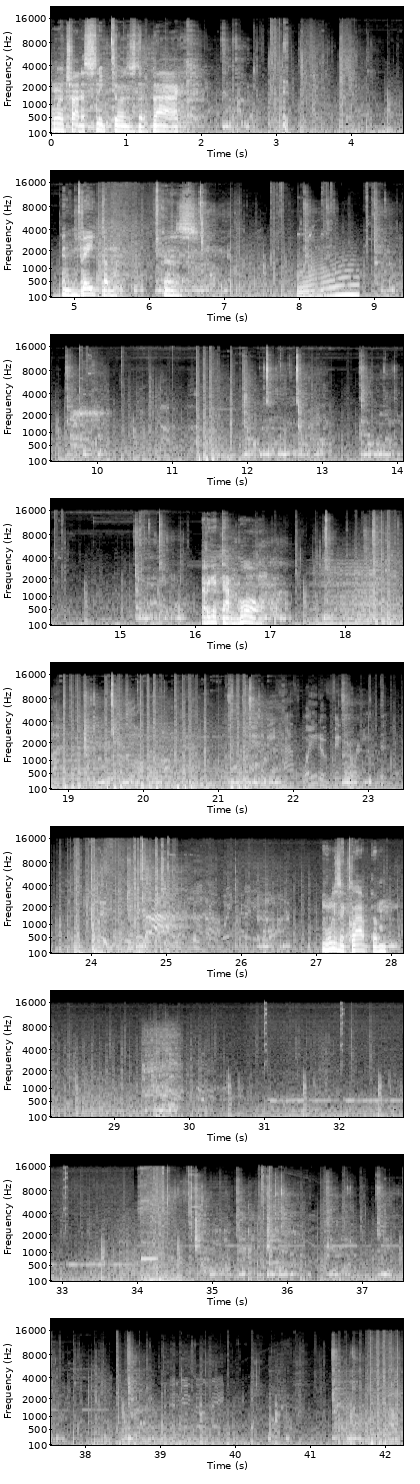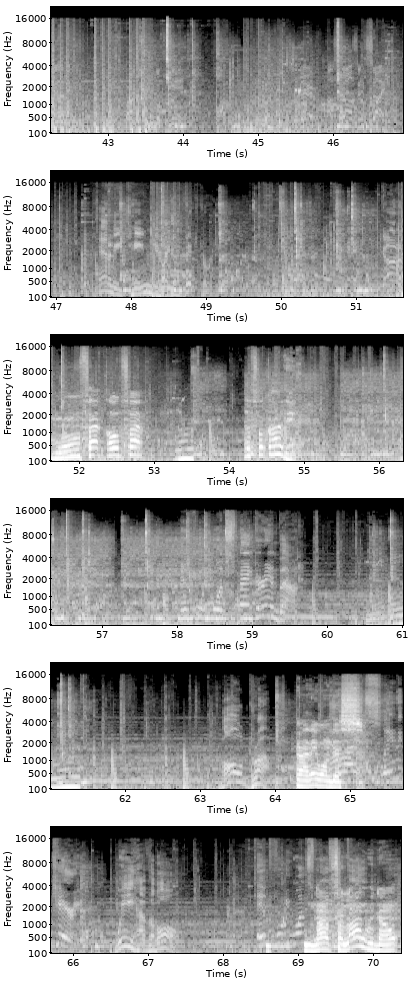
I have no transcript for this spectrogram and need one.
I'm gonna try to sneak towards the back. and bait them, because. Gotta get that ball. At least it clapped them. Hostiles in sight. Enemy team nearing victory. Oh fuck, oh fuck. Where the fuck are they? M41 Spanker inbound. Ball dropped. Oh, they won this. the. We have the ball. Not for long, we don't.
